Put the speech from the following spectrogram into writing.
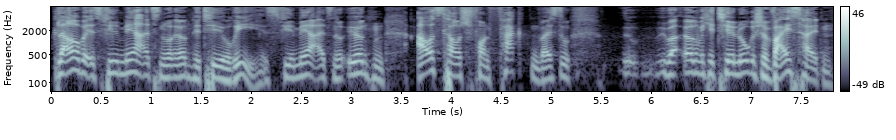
Glaube ist viel mehr als nur irgendeine Theorie, ist viel mehr als nur irgendein Austausch von Fakten, weißt du, über irgendwelche theologische Weisheiten.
